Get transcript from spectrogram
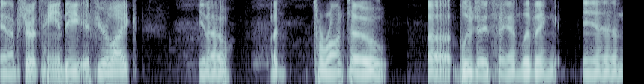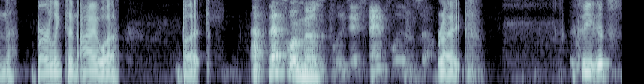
and I'm sure it's handy if you're like, you know, a Toronto uh, Blue Jays fan living in Burlington, Iowa. But Uh, That's where most Blue Jays fans live. So right, See, it's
